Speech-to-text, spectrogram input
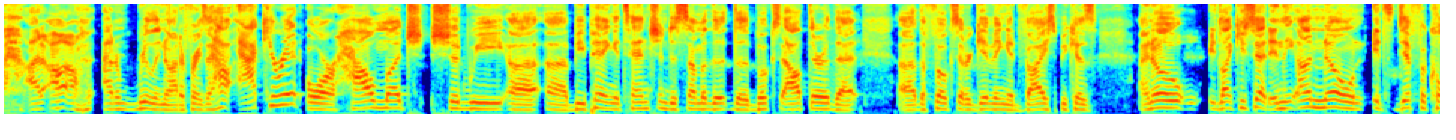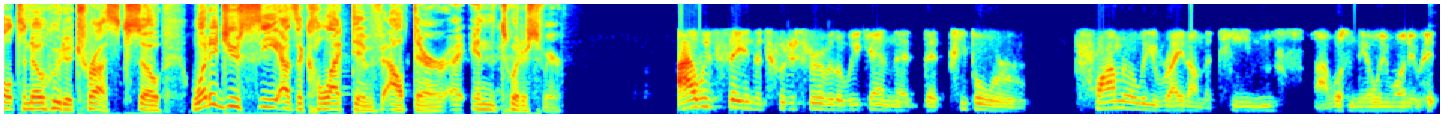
I, I, I don't really know how to phrase it, how accurate or how much should we uh, uh, be paying attention to some of the, the books out there that uh, the folks that are giving advice? Because I know, like you said, in the unknown, it's difficult to know who to trust. So what did you see as a collective out there uh, in the Twitter sphere? I would say in the Twitter sphere over the weekend that, that people were prominently right on the teams. I wasn't the only one who hit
